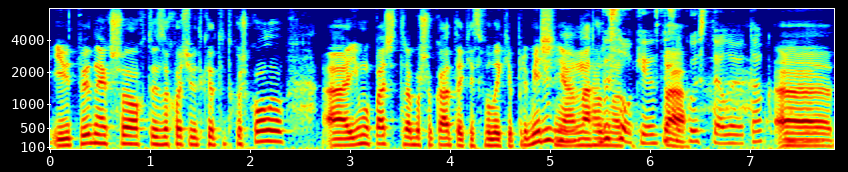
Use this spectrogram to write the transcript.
І відповідно, якщо хтось захоче відкрити таку школу, е, йому перше треба шукати якесь велике приміщення. Ангар- Високі, з високою стелею, так? Е,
